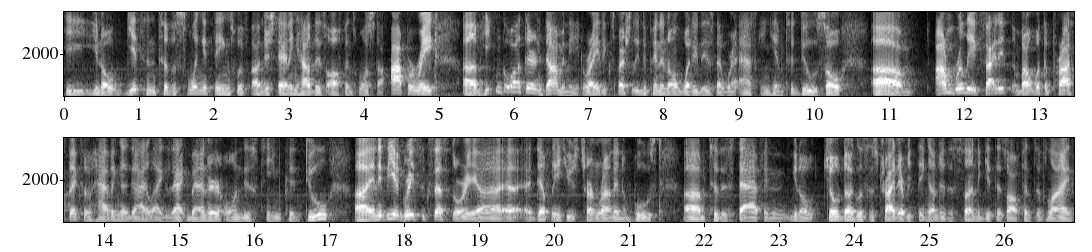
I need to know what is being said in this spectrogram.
he, you know, gets into the swing of things with understanding how this offense wants to operate. Um, he can go out there and dominate, right? Especially depending on what it is that we're asking him to do. So, um, I'm really excited about what the prospects of having a guy like Zach Banner on this team could do, uh, and it'd be a great success story. Uh, uh, definitely a huge turnaround and a boost um, to the staff. And you know, Joe Douglas has tried everything under the sun to get this offensive line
